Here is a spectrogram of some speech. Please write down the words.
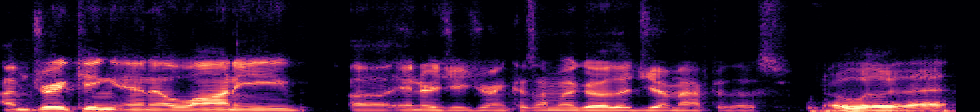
I'm drinking an Alani uh, energy drink because I'm gonna go to the gym after this. Oh, look at that.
